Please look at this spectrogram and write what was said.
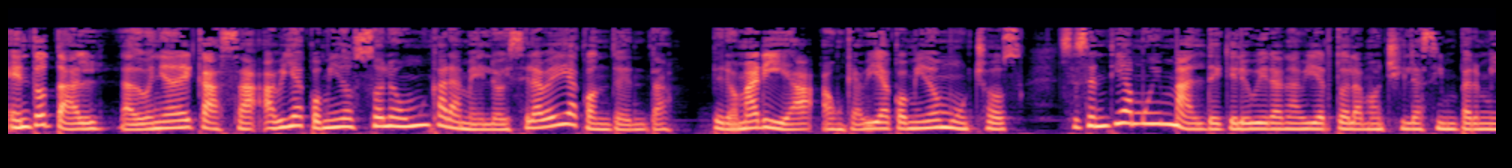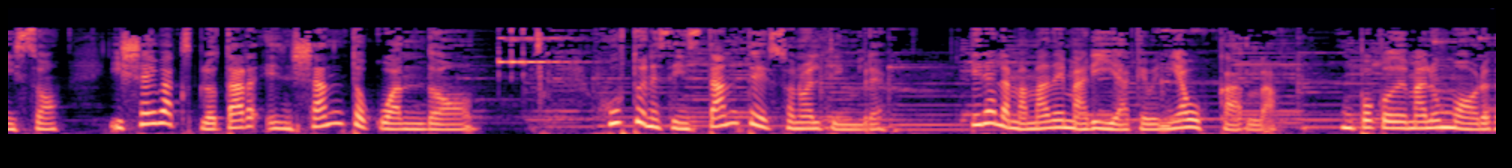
En total, la dueña de casa había comido solo un caramelo y se la veía contenta. Pero María, aunque había comido muchos, se sentía muy mal de que le hubieran abierto la mochila sin permiso, y ya iba a explotar en llanto cuando... Justo en ese instante sonó el timbre. Era la mamá de María que venía a buscarla. Un poco de mal humor,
